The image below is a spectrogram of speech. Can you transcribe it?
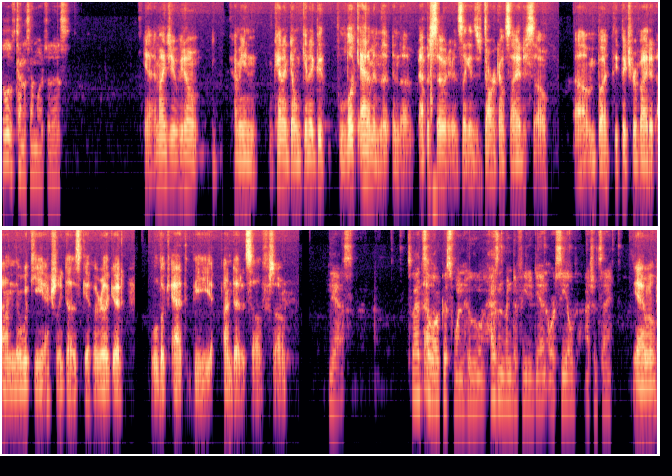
who looks kind of similar to this. yeah, and mind you, we don't. I mean, kind of don't get a good look at him in the in the episode. It's like it's dark outside, so. Um, but the picture provided on the wiki actually does give a really good look at the undead itself. So Yes. So that's the Oh. locust one who hasn't been defeated yet, or sealed, I should say. yeah, well,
